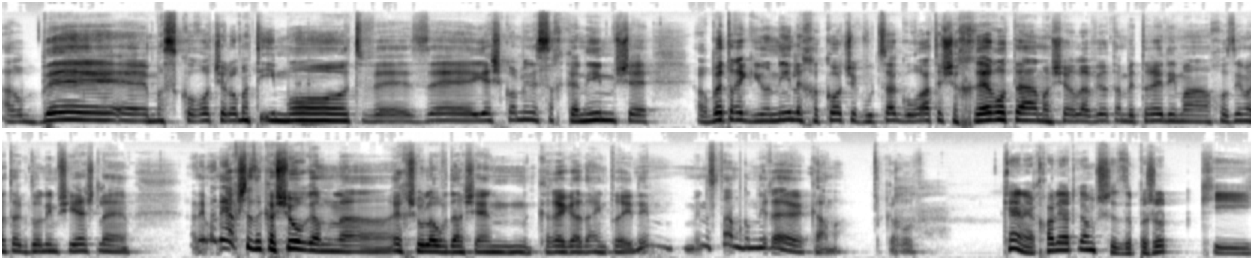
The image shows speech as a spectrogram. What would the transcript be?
הרבה אה, משכורות שלא מתאימות, וזה, יש כל מיני שחקנים שהרבה יותר הגיוני לחכות שקבוצה גרועה תשחרר אותם, מאשר להביא אותם ב trade עם החוזים היותר גדולים שיש להם. אני מניח שזה קשור גם ל- איכשהו לעובדה שאין כרגע עדיין טריידים, מן הסתם גם נראה כמה בקרוב. כן, יכול להיות גם שזה פשוט כי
